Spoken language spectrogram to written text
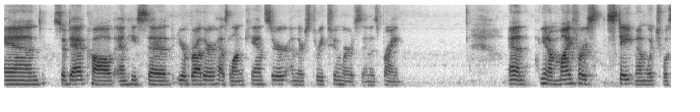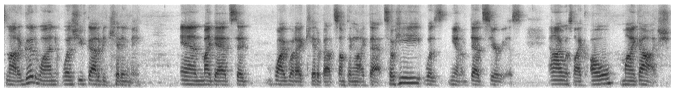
And so dad called and he said, Your brother has lung cancer and there's three tumors in his brain. And, you know, my first statement, which was not a good one, was, You've got to be kidding me. And my dad said, Why would I kid about something like that? So he was, you know, dead serious. And I was like, Oh my gosh.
